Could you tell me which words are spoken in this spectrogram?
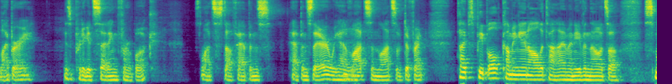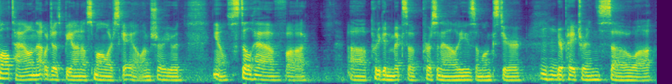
library is a pretty good setting for a book. Lots of stuff happens happens there. We have lots and lots of different types of people coming in all the time, and even though it's a small town, that would just be on a smaller scale. I'm sure you would, you know, still have uh, uh, pretty good mix of personalities amongst your your patrons. So uh,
